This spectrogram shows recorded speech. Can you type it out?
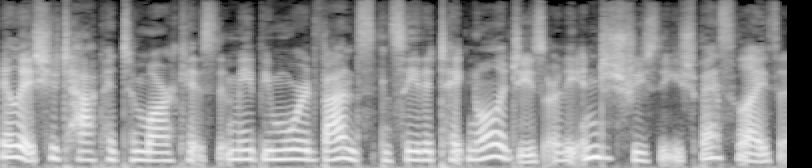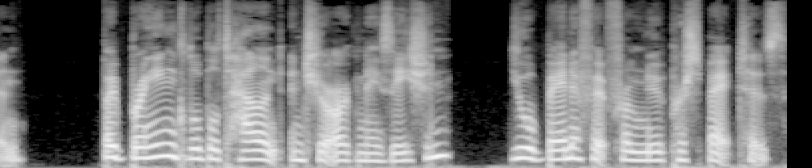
It lets you tap into markets that may be more advanced than, say, the technologies or the industries that you specialize in. By bringing global talent into your organization, you will benefit from new perspectives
